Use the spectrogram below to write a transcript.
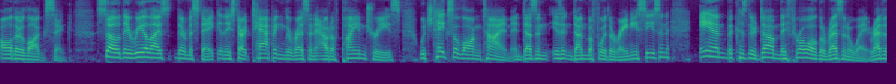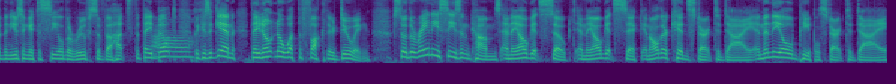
all their logs sink. So they realize their mistake and they start tapping the resin out of pine trees, which takes a long time and doesn't isn't done before the rainy season. And because they're dumb, they throw all the resin away rather than using it to seal the roofs of the huts that they built oh. because again, they don't know what the fuck they're doing. So the rainy season comes and they all get soaked and they all get sick and all their kids start to die and then the old people start to die.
